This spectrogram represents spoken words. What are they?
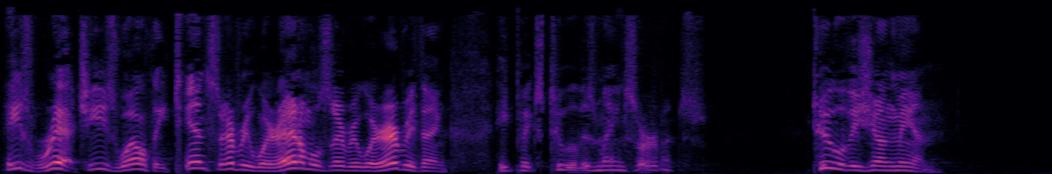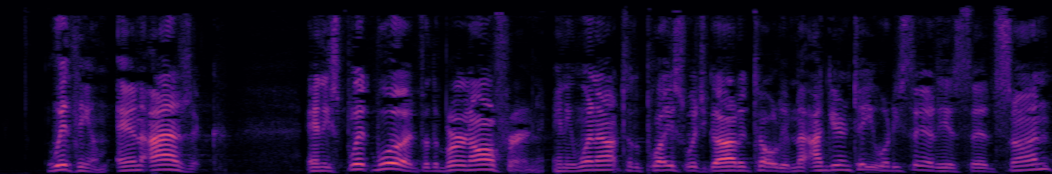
he's rich. He's wealthy. Tents everywhere, animals everywhere, everything. He picks two of his main servants, two of his young men with him, and Isaac. And he split wood for the burnt offering, and he went out to the place which God had told him. Now, I guarantee you what he said. He said, son,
